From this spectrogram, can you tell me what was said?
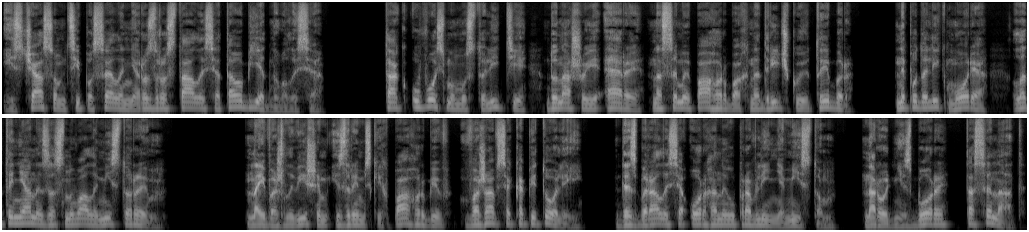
І з часом ці поселення розросталися та об'єднувалися. Так, у VIII столітті до нашої ери на семи пагорбах над річкою Тибр, неподалік моря, латиняни заснували місто Рим. Найважливішим із римських пагорбів вважався Капітолій, де збиралися органи управління містом, народні збори та сенат.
